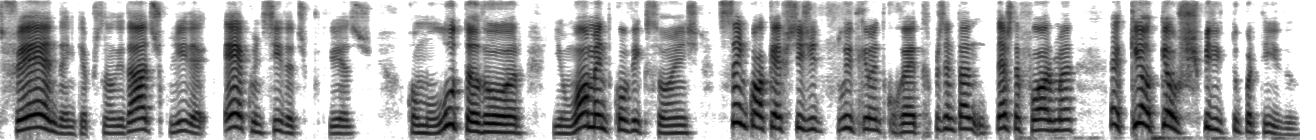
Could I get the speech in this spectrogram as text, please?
defendem que a personalidade escolhida é conhecida dos portugueses como um lutador e um homem de convicções, sem qualquer vestígio politicamente correto, representando desta forma aquele que é o espírito do partido.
